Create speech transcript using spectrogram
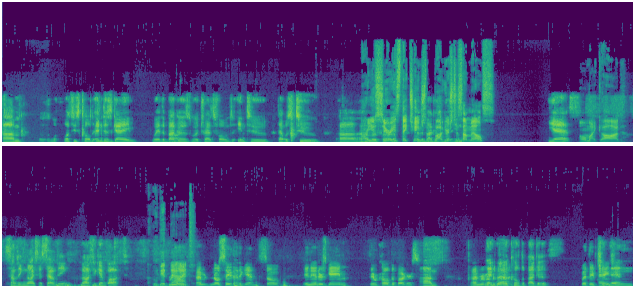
um, what's this called? Ender's Game, where the buggers were transformed into. That was two. Uh, Are you serious? They changed the the buggers buggers to were- something else? Yes, Oh my god! something nicer sounding, but I forget what. Who did Really? that? Um, no, say that again. So, in Ender's Game, they were called the Buggers. Um, I remember they were that, called the buggers, but they've and changed it.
